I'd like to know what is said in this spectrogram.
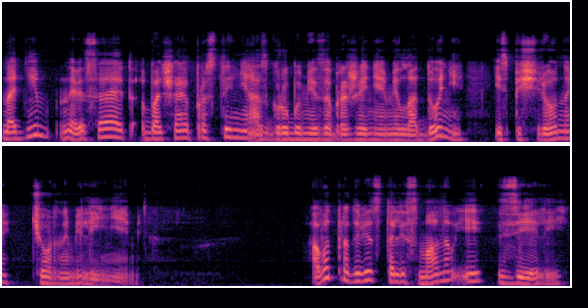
Над ним нависает большая простыня с грубыми изображениями ладони, испещренной черными линиями. А вот продавец талисманов и зелий.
